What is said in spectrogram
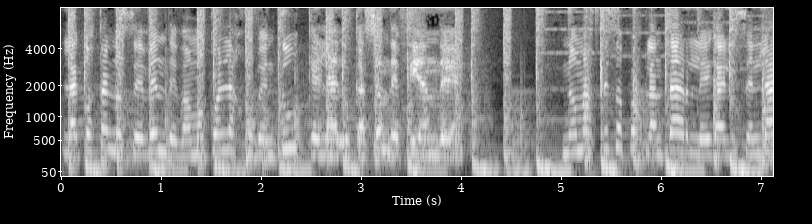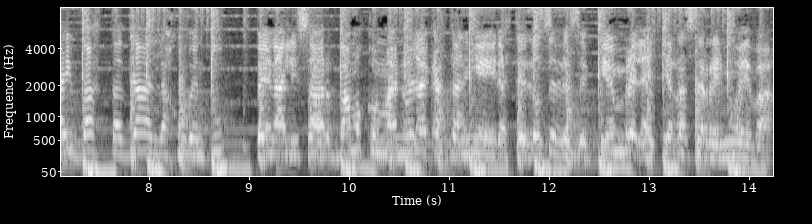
la costa no se vende, vamos con la juventud que la educación defiende. No más presos por plantar, legalícenla y basta ya la juventud penalizar. Vamos con Manuela Castañera, este 12 de septiembre la izquierda se renueva.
